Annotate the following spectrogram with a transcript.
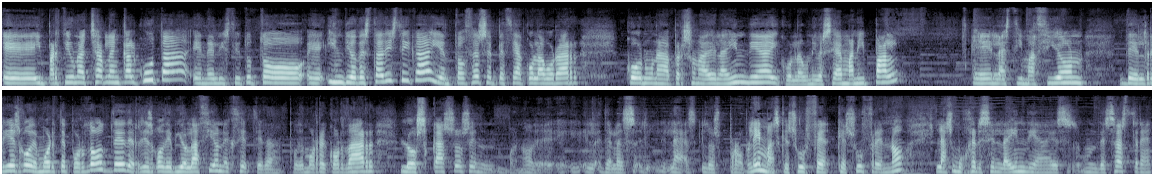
eh, impartí una charla en Calcuta, en el Instituto eh, Indio de Estadística, y entonces empecé a colaborar con una persona de la India y con la Universidad de Manipal en la estimación del riesgo de muerte por dote, de riesgo de violación, etcétera. Podemos recordar los casos en, bueno, de, los problemas que sufren, que sufren ¿no? las mujeres en la India. Es un desastre.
